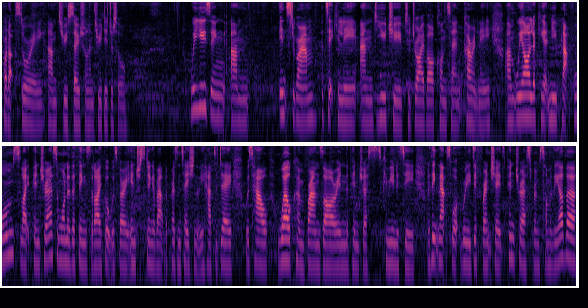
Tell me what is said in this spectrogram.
product story um, through social and through digital. We're using um, Instagram, particularly, and YouTube to drive our content currently. Um, we are looking at new platforms like Pinterest, and one of the things that I thought was very interesting about the presentation that we had today was how welcome brands are in the Pinterest community. I think that's what really differentiates Pinterest from some of the other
